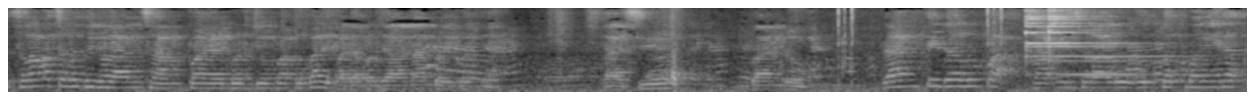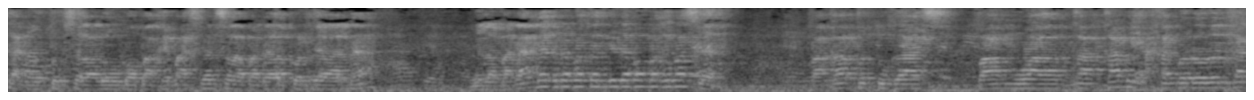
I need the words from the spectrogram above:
selamat sampai tujuan sampai berjumpa kembali pada perjalanan berikutnya. Stasiun Bandung. Dan tidak lupa kami selalu untuk mengingatkan untuk selalu memakai masker selama dalam perjalanan. Bila mana Anda kedapatan tidak memakai masker, maka petugas Pamwal Ka- kami akan menurunkan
